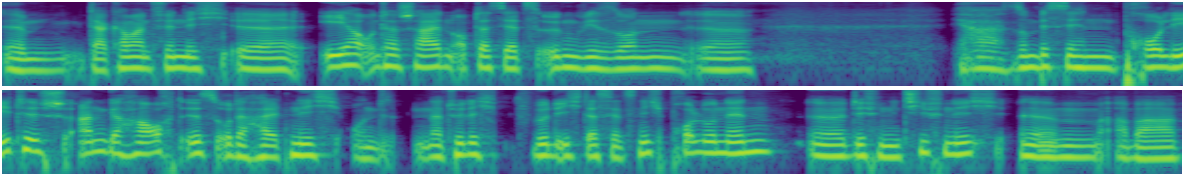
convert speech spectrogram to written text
ähm, da kann man, finde ich, äh, eher unterscheiden, ob das jetzt irgendwie so ein äh, ja, so ein bisschen proletisch angehaucht ist oder halt nicht. Und natürlich würde ich das jetzt nicht Prolo nennen, äh, definitiv nicht. Ähm, aber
